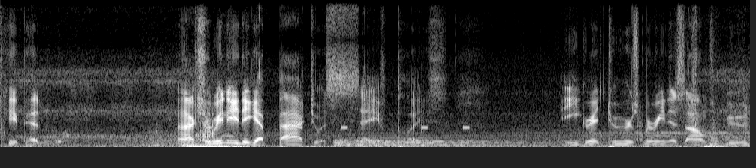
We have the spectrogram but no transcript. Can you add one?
Keep heading. Actually, we need to get back to a safe place. Egret Tours Marina sounds good.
